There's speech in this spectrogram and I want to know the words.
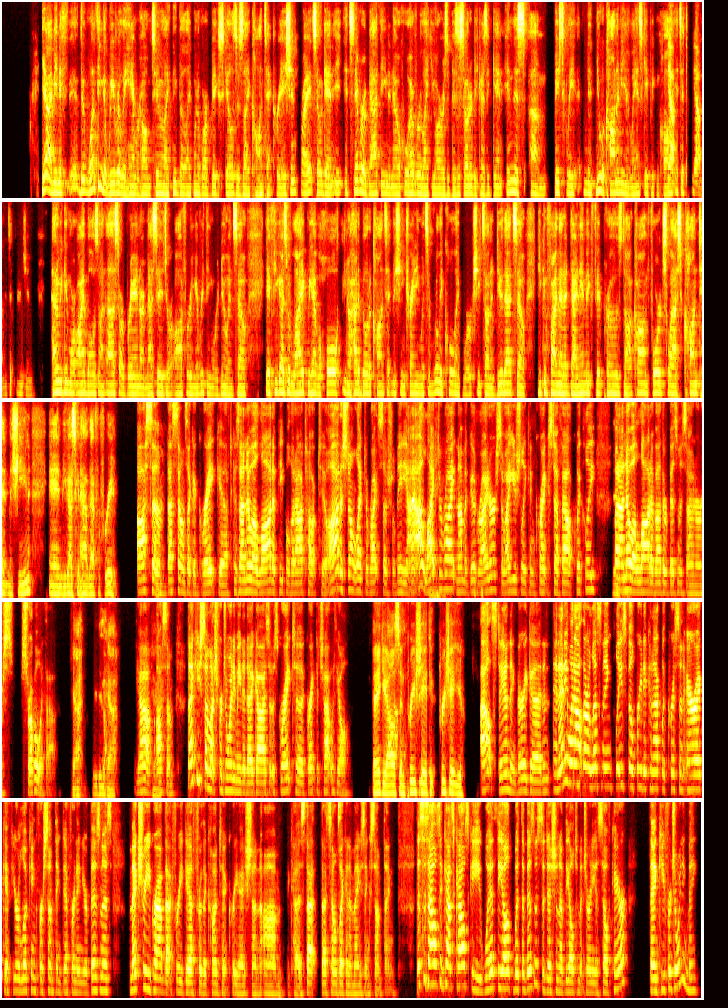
Yeah, I mean, if the one thing that we really hammer home too, and I think that like one of our big skills is like content creation, right? So again, it, it's never a bad thing to know whoever like you are as a business owner, because again, in this um, basically new economy or landscape, we can call yeah. it, it's attention. Yeah. It's attention. how do we get more eyeballs on us, our brand, our message, our offering, everything we're doing. So if you guys would like, we have a whole, you know, how to build a content machine training with some really cool like worksheets on to do that. So you can find that at dynamicfitpros.com forward slash content machine. And you guys can have that for free. Awesome. That sounds like a great gift because I know a lot of people that I talk to. Oh, I just don't like to write social media. I, I like to write and I'm a good writer. So I usually can crank stuff out quickly. Yeah. But I know a lot of other business owners struggle with that. Yeah, we do. Yeah. yeah. Yeah. Awesome. Thank you so much for joining me today, guys. It was great to great to chat with y'all. Thank you, Allison. Appreciate. Appreciate you. Outstanding. Very good. And, and anyone out there listening, please feel free to connect with Chris and Eric if you're looking for something different in your business. Make sure you grab that free gift for the content creation um, because that that sounds like an amazing something. This is Allison Katzkowski with the with the business edition of the Ultimate Journey of Self Care. Thank you for joining me.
